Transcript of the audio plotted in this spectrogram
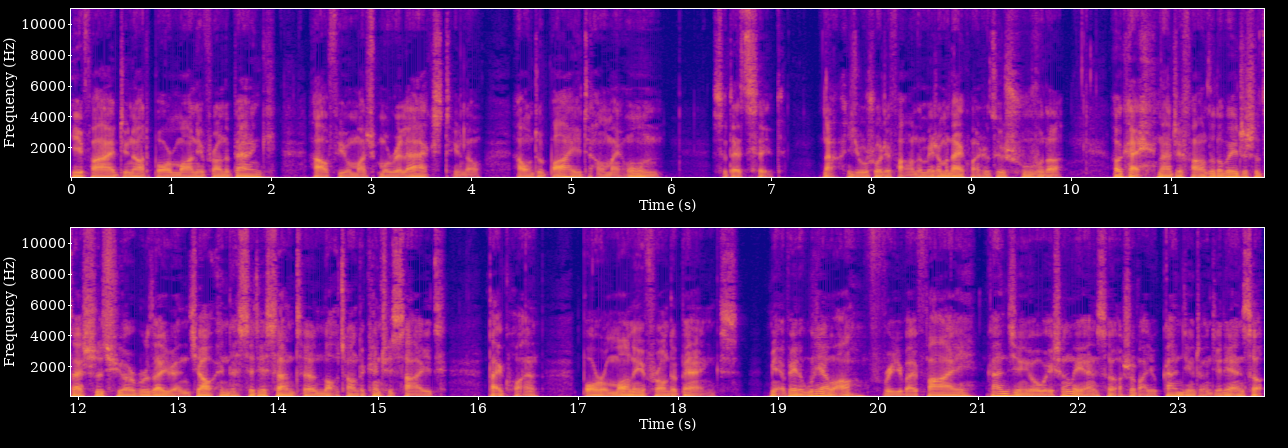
if I do not borrow money from the bank, I'll feel much more relaxed, you know. I want to buy it on my own. So that's it. 那也就是说，这房子没什么贷款是最舒服的。OK，那这房子的位置是在市区，而不是在远郊，in the city center, not on the countryside。贷款，borrow money from the banks。免费的无线网，free WiFi。干净又卫生的颜色是吧？又干净整洁的颜色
